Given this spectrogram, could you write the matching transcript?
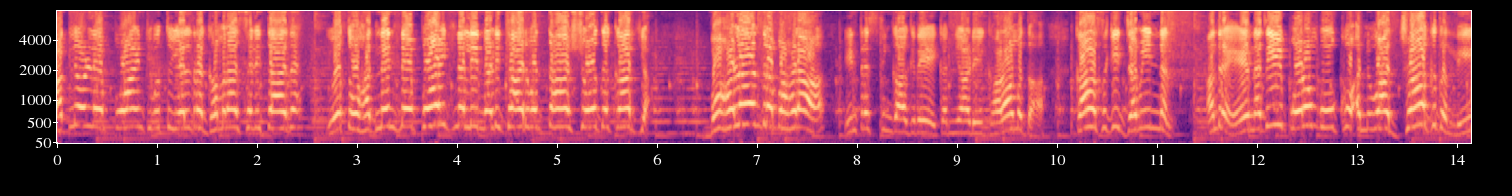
ಹದಿನೇಳನೇ ಪಾಯಿಂಟ್ ಇವತ್ತು ಎಲ್ಲರ ಗಮನ ಸೆಳೀತಾ ಇದೆ. ಇವತ್ತು ಹದಿನೆಂಟನೇ ಪಾಯಿಂಟ್ನಲ್ಲಿ ನಡೀತಾ ಇರುವಂತಹ ಶೋಧ ಕಾರ್ಯ ಬಹಳ ಅಂದ್ರೆ ಬಹಳ ಇಂಟ್ರೆಸ್ಟಿಂಗ್ ಆಗಿದೆ ಕನ್ಯಾಡಿ ಗ್ರಾಮದ ಖಾಸಗಿ ಜಮೀನಲ್ಲಿ ಅಂದ್ರೆ ನದಿ ಪೊರಂಬೋಕು ಅನ್ನುವ ಜಾಗದಲ್ಲಿ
